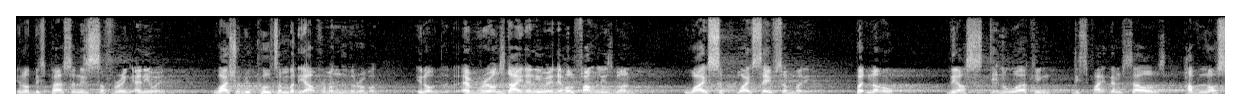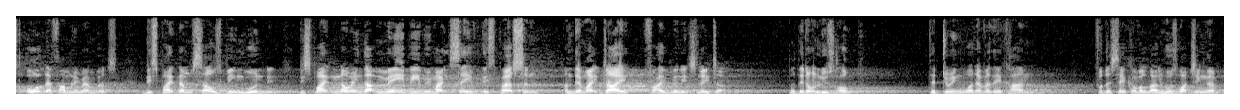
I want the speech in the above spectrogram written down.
You know, this person is suffering anyway. Why should we pull somebody out from under the rubble? You know, everyone's died anyway. Their whole family is gone. Why, why save somebody? But no, they are still working despite themselves have lost all their family members despite themselves being wounded, despite knowing that maybe we might save this person and they might die five minutes later. But they don't lose hope. They're doing whatever they can for the sake of Allah. And who's watching them?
